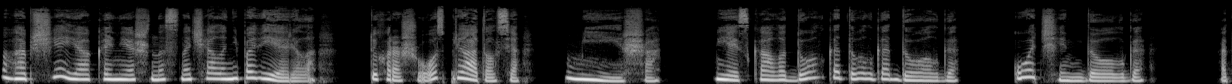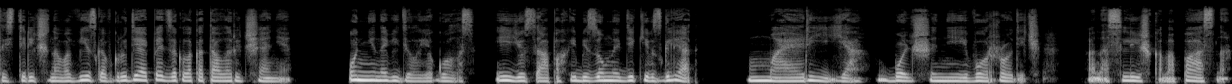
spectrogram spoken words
«Вообще я, конечно, сначала не поверила. Ты хорошо спрятался, Миша. Я искала долго-долго-долго. Очень долго. От истеричного визга в груди опять заклокотало рычание. Он ненавидел ее голос, и ее запах, и безумный дикий взгляд. Мария больше не его родич. Она слишком опасна.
